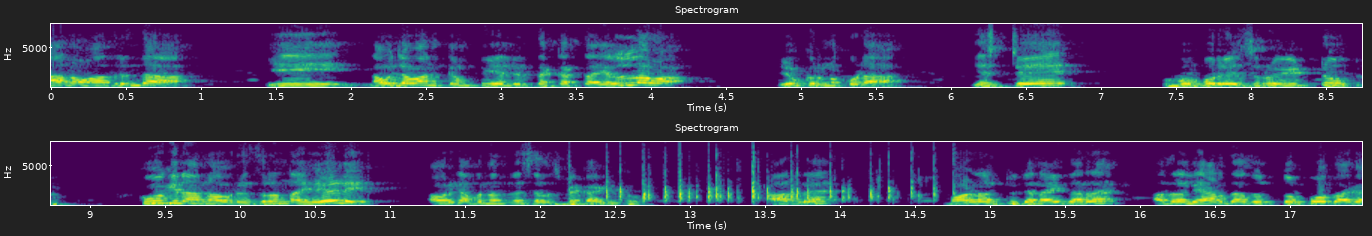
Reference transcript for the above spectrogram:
ನಾನು ಅದರಿಂದ ಈ ನವಜವಾನ್ ಕಂಪ್ನಿಯಲ್ಲಿ ಇರ್ತಕ್ಕಂಥ ಎಲ್ಲ ಯುವಕರನ್ನು ಕೂಡ ಎಷ್ಟೇ ಒಬ್ಬೊಬ್ಬರ ಹೆಸರು ಇಟ್ಟು ಕೂಗಿ ನಾನು ಅವ್ರ ಹೆಸರನ್ನ ಹೇಳಿ ಅವ್ರಿಗೆ ಅಭಿನಂದನೆ ಸಲ್ಲಿಸಬೇಕಾಗಿತ್ತು. ಆದ್ರೆ ಬಹಳಷ್ಟು ಜನ ಇದ್ದಾರೆ. ಅದ್ರಲ್ಲಿ ಯಾರ್ದಾದ್ರು ತಪ್ಪೋದಾಗ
